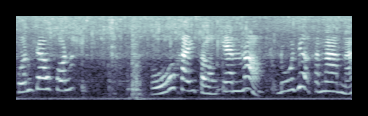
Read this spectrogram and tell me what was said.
คนเจ้าคนโอ้ใครสองแกนเนาะดูเยอะขนาดนะ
